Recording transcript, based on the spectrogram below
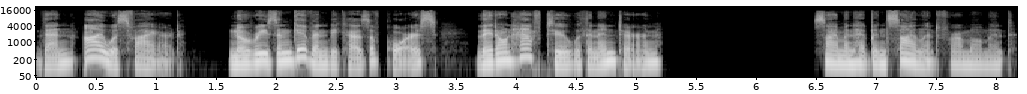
Then I was fired. No reason given because, of course, they don't have to with an intern. Simon had been silent for a moment,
